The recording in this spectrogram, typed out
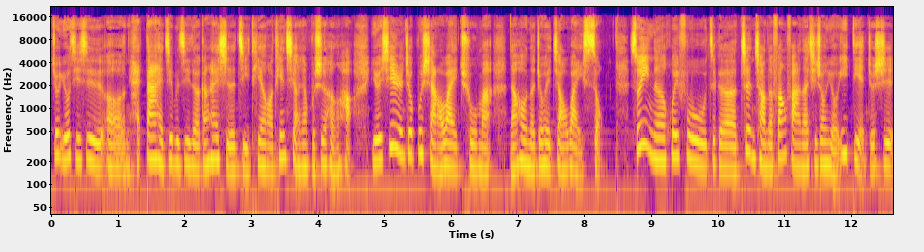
就尤其是呃，还大家还记不记得刚开始的几天哦，天气好像不是很好，有一些人就不想要外出嘛，然后呢就会叫外送。所以呢，恢复这个正常的方法呢，其中有一点就是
